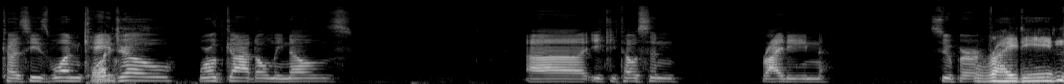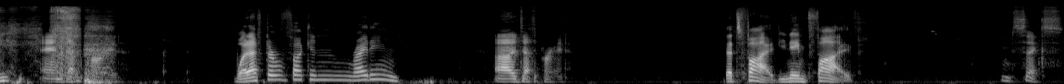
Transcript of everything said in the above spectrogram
Because he's won Keijo, World God Only Knows, uh, Ikkitousen, Riding, Super, Riding, and Death Parade. What after fucking writing? Uh, Death Parade. That's five. You named five. Name six.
